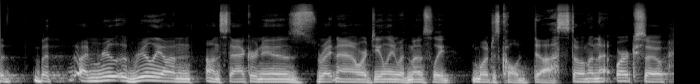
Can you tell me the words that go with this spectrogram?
But, but I'm really, really on, on Stacker News right now, we're dealing with mostly what is called dust on the network. So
